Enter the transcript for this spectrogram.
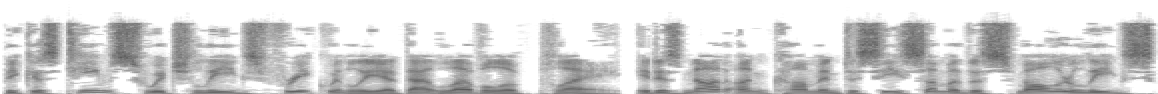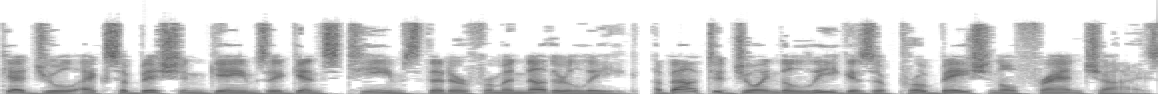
because teams switch leagues frequently at that level of play. It is not uncommon to see some of the smaller leagues schedule exhibition games against teams that are from another league, about to join the league as a probational franchise,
